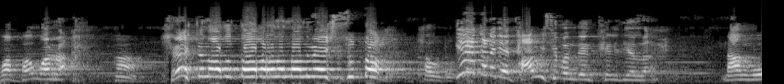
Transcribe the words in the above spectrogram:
ಒಬ್ಬ ವರ. ಶ್ರೇಷ್ಠನಾದಂತಹ ವರನನ್ನು ಅನ್ವೇಷಿಸುತ್ತ ಹೌದು. ಈ ಕಡೆಗೆ ಧಾವಿಸಿ ಬಂದೆ ಅಂತ ಹೇಳಿದೆಯಲ್ಲ? ನಾನು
